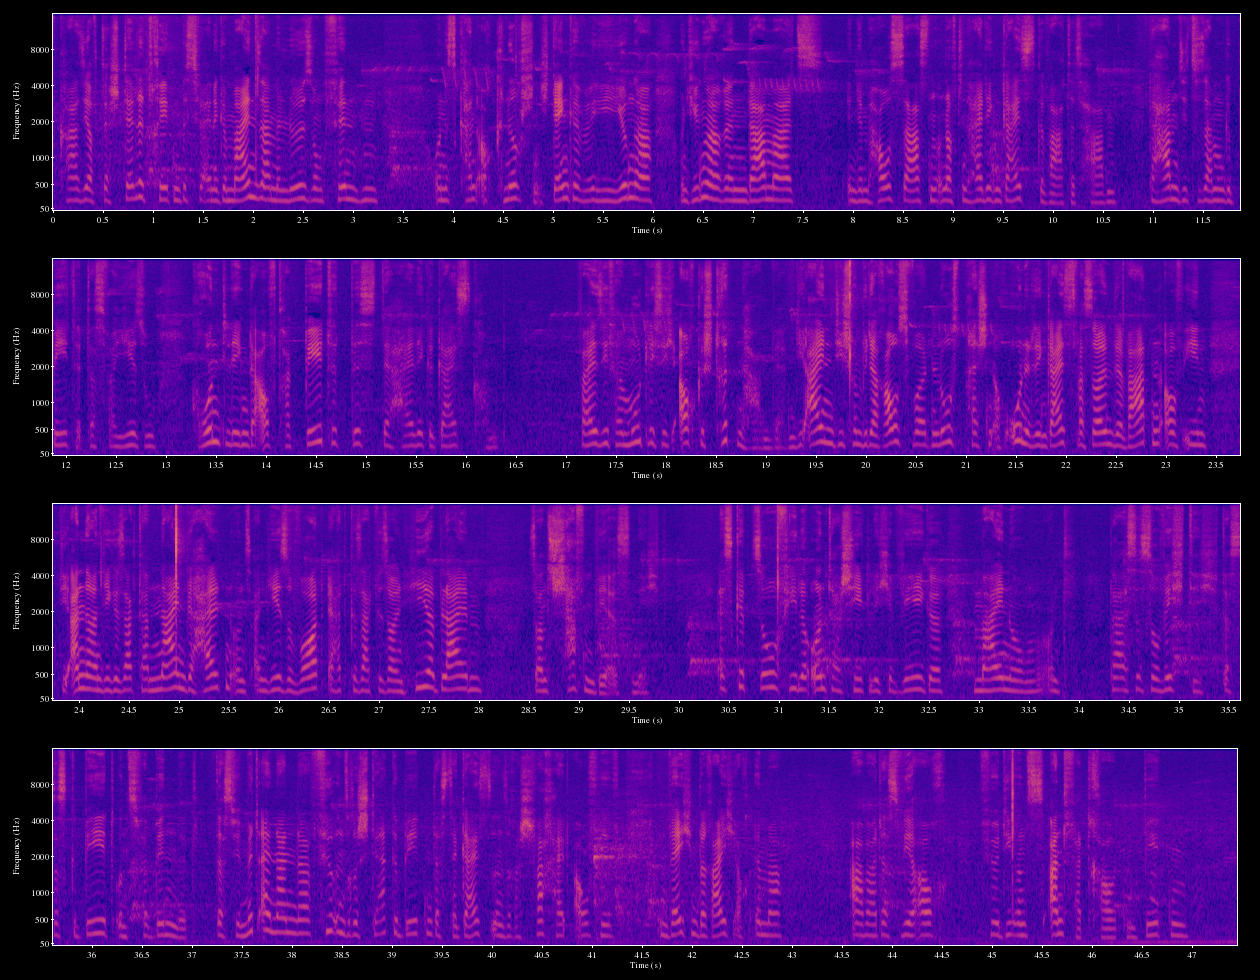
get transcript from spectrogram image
quasi auf der Stelle treten, bis wir eine gemeinsame Lösung finden und es kann auch knirschen. Ich denke, wie die Jünger und Jüngerinnen damals in dem Haus saßen und auf den Heiligen Geist gewartet haben. Da haben sie zusammen gebetet. Das war Jesu grundlegender Auftrag. Betet, bis der Heilige Geist kommt. Weil sie vermutlich sich auch gestritten haben werden. Die einen, die schon wieder raus wollten, lospreschen, auch ohne den Geist. Was sollen wir warten auf ihn? Die anderen, die gesagt haben, nein, wir halten uns an Jesu Wort. Er hat gesagt, wir sollen hier bleiben, sonst schaffen wir es nicht. Es gibt so viele unterschiedliche Wege, Meinungen und da ist es so wichtig, dass das Gebet uns verbindet, dass wir miteinander für unsere Stärke beten, dass der Geist unserer Schwachheit aufhilft, in welchem Bereich auch immer, aber dass wir auch für die uns Anvertrauten beten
